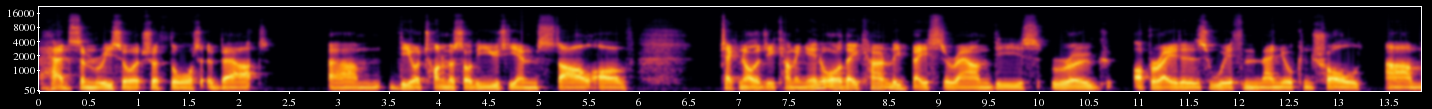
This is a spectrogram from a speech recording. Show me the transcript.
had some research or thought about um, the autonomous or the UTM style of technology coming in, or are they currently based around these rogue operators with manual control um,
